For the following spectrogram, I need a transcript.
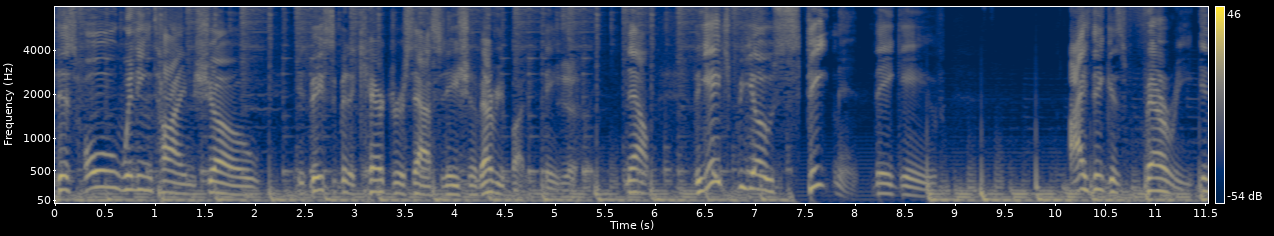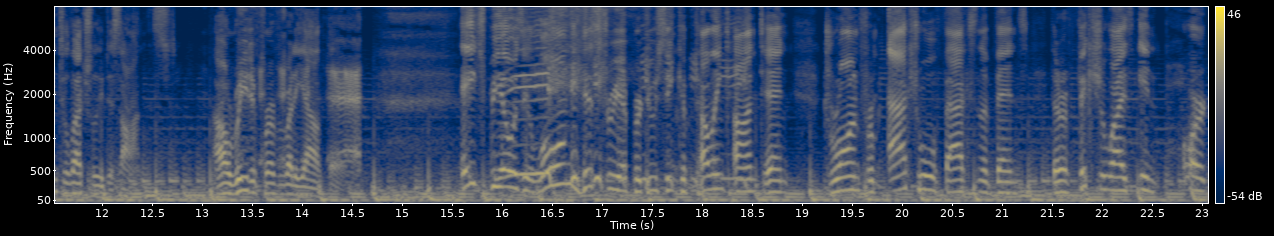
this whole winning time show is basically been a character assassination of everybody, basically. Now, the HBO statement they gave, I think, is very intellectually dishonest. I'll read it for everybody out there. HBO has a long history of producing compelling content drawn from actual facts and events that are fictionalized in part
